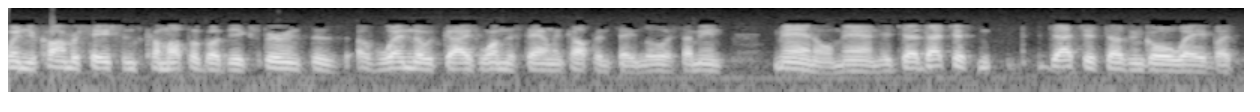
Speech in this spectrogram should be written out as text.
when your conversations come up about the experiences of when those guys won the Stanley Cup in St. Louis. I mean, man, oh man, it, that just that just doesn't go away. But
